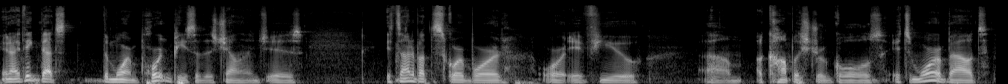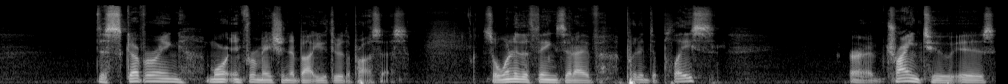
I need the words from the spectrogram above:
And I think that's the more important piece of this challenge is it's not about the scoreboard or if you um, accomplished your goals. It's more about discovering more information about you through the process. So one of the things that I've put into place or I'm trying to is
